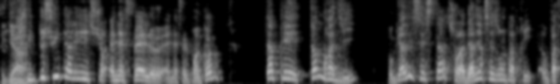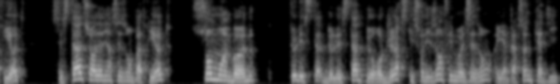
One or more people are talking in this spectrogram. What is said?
Les Je suis de suite allé sur NFL, euh, NFL.com, taper Tom Brady, regardez ses stats sur la dernière saison aux Patriotes. Ses stats sur la dernière saison aux Patriotes sont moins bonnes que les stats de, les de qui soi-disant fait une mauvaise saison. Et il n'y a personne qui a dit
